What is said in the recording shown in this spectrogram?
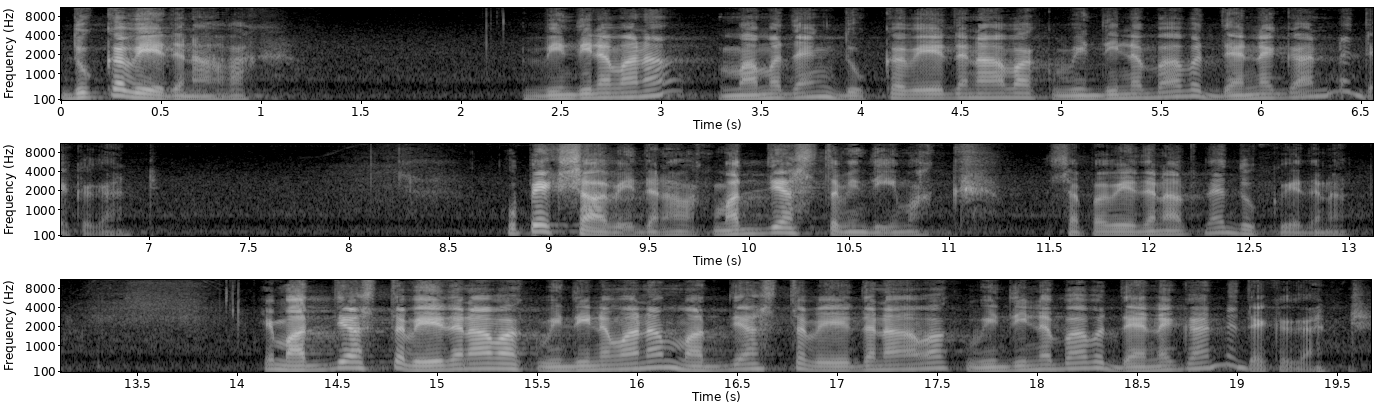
දුක් වේදනාවක් විඳිනවා නම් මම දැන් දුක් වේදනාවක් විඳින බව දැනගන්න දැකගන්න. උපේක්ෂා වේදනාවක් මධ්‍යස්ත විඳීමක්. සැප වේදනාවක් නෑ දුක් වේදනාවක්. මේ මධ්‍යස්ත වේදනාවක් විඳිනවා නම් මධ්‍යස්ත වේදනාවක් විඳින බව දැනගන්න දැකගන්න.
